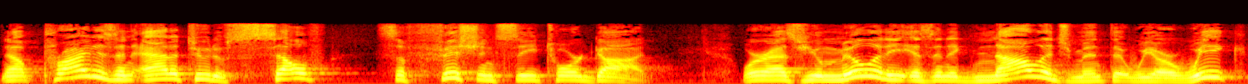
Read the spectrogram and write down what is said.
Now, pride is an attitude of self sufficiency toward God, whereas humility is an acknowledgement that we are weak,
